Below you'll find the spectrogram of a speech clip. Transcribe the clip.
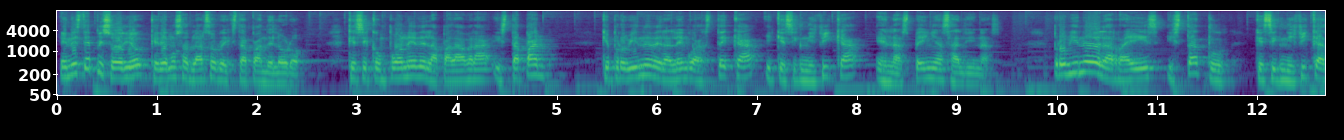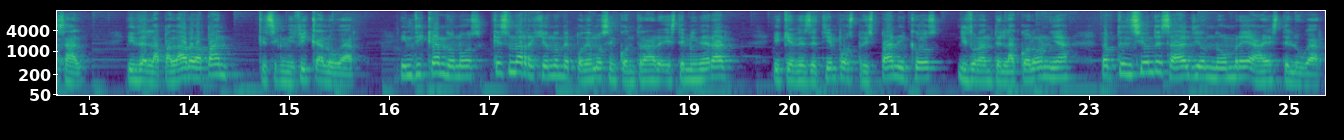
En este episodio queremos hablar sobre Ixtapan del Oro, que se compone de la palabra Iztapan, que proviene de la lengua azteca y que significa en las peñas salinas. Proviene de la raíz istatl, que significa sal, y de la palabra pan, que significa lugar, indicándonos que es una región donde podemos encontrar este mineral, y que desde tiempos prehispánicos y durante la colonia, la obtención de sal dio nombre a este lugar.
